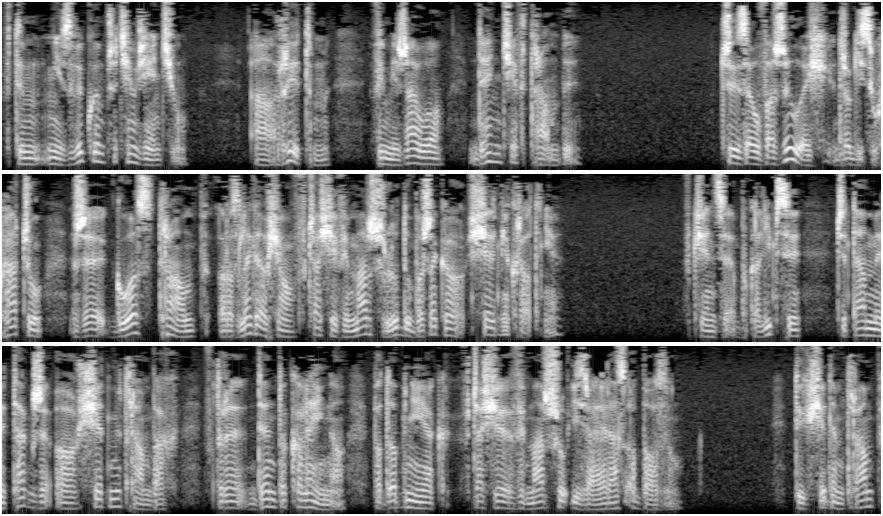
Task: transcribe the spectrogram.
w tym niezwykłym przedsięwzięciu, a rytm wymierzało dęcie w trąby. Czy zauważyłeś, drogi słuchaczu, że głos trąb rozlegał się w czasie wymarszu ludu Bożego siedmiokrotnie? W księdze Apokalipsy czytamy także o siedmiu trąbach, w które dęto kolejno, podobnie jak w czasie wymarszu Izraela z obozu. Tych siedem trąb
